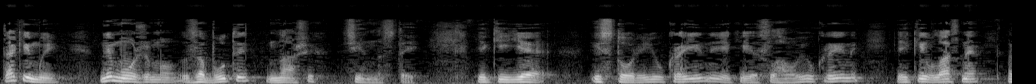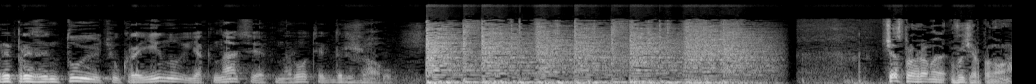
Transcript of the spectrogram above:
Так і ми не можемо забути наших цінностей, які є історією України, які є славою України, які, власне, репрезентують Україну як націю, як народ, як державу. Час програми вичерпано.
